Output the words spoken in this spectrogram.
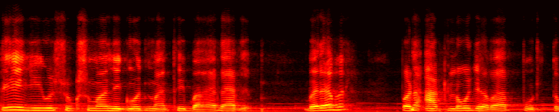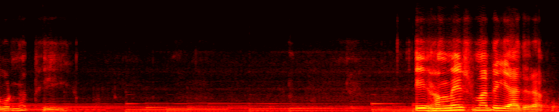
તે જીવ સૂક્ષ્મ નિગોદમાંથી બહાર આવ્યો. બરાબર? પણ આટલો જવાબ પૂરતો નથી. એ હંમેશ માટે યાદ રાખો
